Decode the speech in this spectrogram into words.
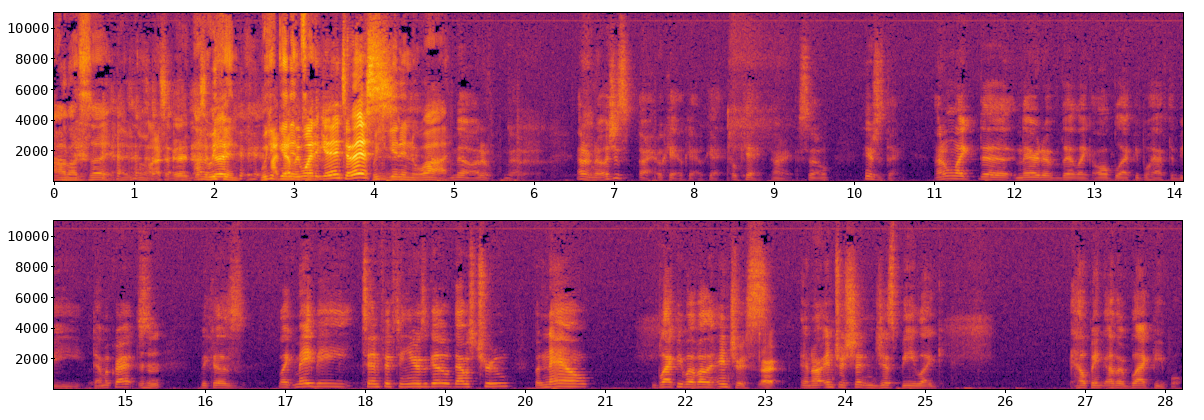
I was about to say. I, don't. Oh, that's a good. I mean, a we good. can we can I get definitely into wanted to get into this. we can get into why. No, I don't. No, no, no. I don't know. It's just all right. Okay, okay, okay, okay. All right. So here's the thing. I don't like the narrative that like all black people have to be Democrats Mhm. because like maybe 10, 15 years ago that was true, but now black people have other interests, right. and our interests shouldn't just be like helping other black people.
